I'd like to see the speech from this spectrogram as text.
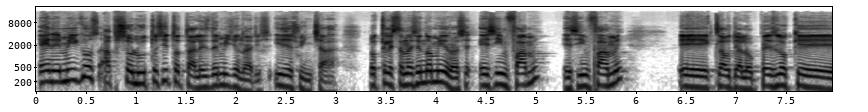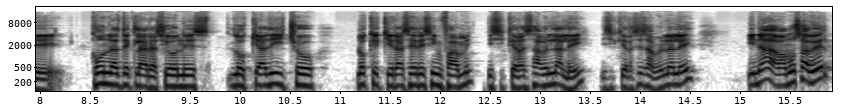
enemigos absolutos y totales de Millonarios y de su hinchada. Lo que le están haciendo a Millonarios es infame, es infame. Eh, Claudia López lo que, con las declaraciones, lo que ha dicho, lo que quiere hacer es infame. Ni siquiera saben la ley, ni siquiera se sabe la ley. Y nada, vamos a ver.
